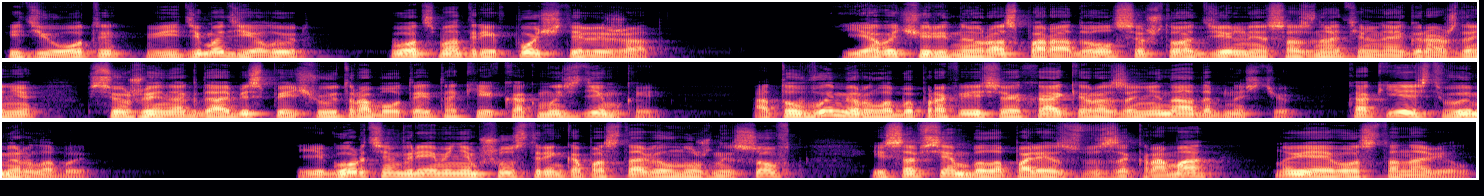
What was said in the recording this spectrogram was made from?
Идиоты, видимо, делают. Вот, смотри, в почте лежат. Я в очередной раз порадовался, что отдельные сознательные граждане все же иногда обеспечивают работой таких, как мы с Димкой. А то вымерла бы профессия хакера за ненадобностью, как есть вымерла бы. Егор тем временем шустренько поставил нужный софт и совсем было полез в закрома, но я его остановил.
